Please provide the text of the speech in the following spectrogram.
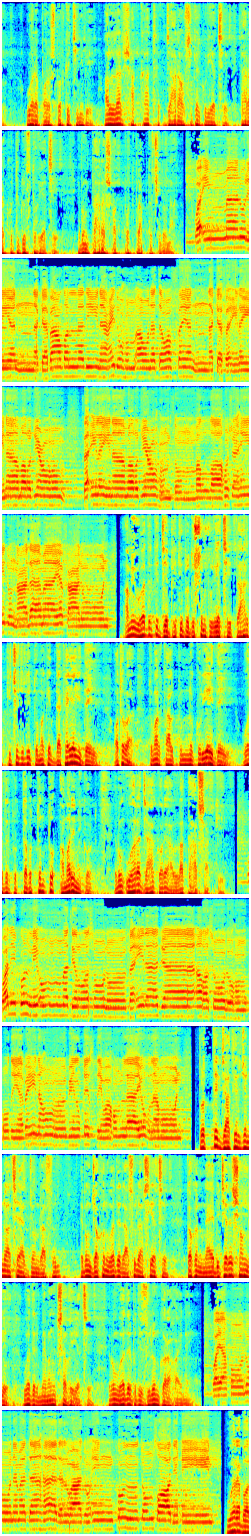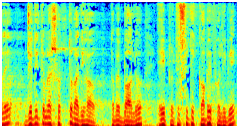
উহারা পরস্পরকে চিনিবে আল্লাহর সাক্ষাৎ যাহারা অস্বীকার করিয়াছে তাহারা ক্ষতিগ্রস্ত হইয়াছে এবং তাহারা সৎপথ প্রাপ্ত ছিল না وإما نرينك بعض الذي نعدهم أو نتوفينك فإلينا مرجعهم فإلينا مرجعهم ثم الله شهيد على ما يفعلون আমি উহাদেরকে যে ভীতি প্রদর্শন করিয়াছি তাহার কিছু যদি তোমাকে দেখাইয়াই দেই অথবা তোমার কাল পূর্ণ করিয়াই দেই উহাদের প্রত্যাবর্তন তো আমারই নিকট এবং উহারা যাহা করে আল্লাহ তাহার সাক্ষী ولكل أمة رسول فإذا جاء رسولهم قضي بينهم بالقسط وهم لا يظلمون প্রত্যেক জাতির জন্য আছে একজন রাসূল এবং যখন উহাদের রাসূল আসিয়াছে তখন ন্যায় বিচারের সঙ্গে উহাদের মীমাংসা হইয়াছে এবং উহাদের প্রতি জুলুম করা হয় নাই ويقولون متى هذا الوعد إن كنتم صادقين উহারা বলে যদি তোমরা সত্যবাদী হও তবে বলো এই প্রতিশ্রুতি কবে ফলিবে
